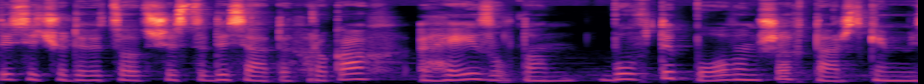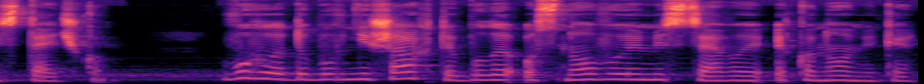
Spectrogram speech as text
1960-х роках Гейзлтон був типовим шахтарським містечком. Вугледобувні шахти були основою місцевої економіки,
